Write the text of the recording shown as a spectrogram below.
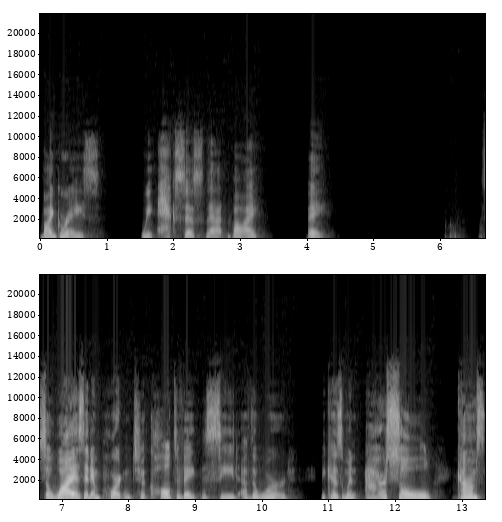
by grace. We access that by faith. So, why is it important to cultivate the seed of the word? Because when our soul comes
